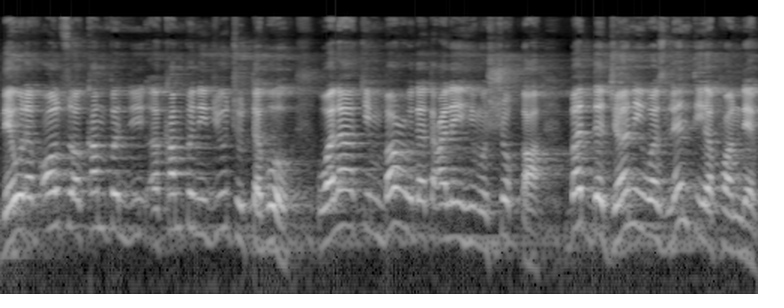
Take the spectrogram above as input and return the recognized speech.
They would have also accompanied, accompanied you to Tabuk. وَلَكِنْ بَعُدَتْ عَلَيْهِمُ الشُّقَّةِ But the journey was lengthy upon them.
